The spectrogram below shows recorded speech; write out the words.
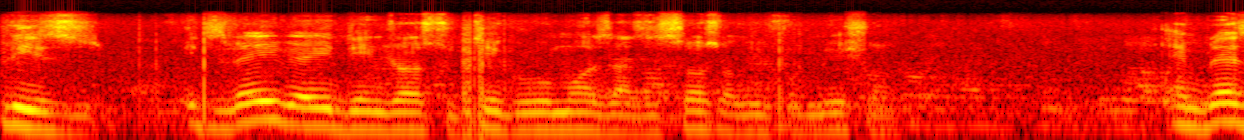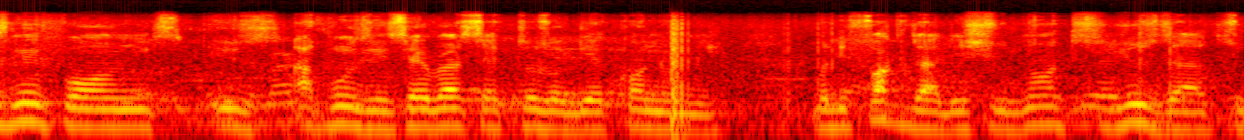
please, it's very, very dangerous to take rumors as a source of information. Embezzling funds is, happens in several sectors of the economy, but the fact that they should not use that to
